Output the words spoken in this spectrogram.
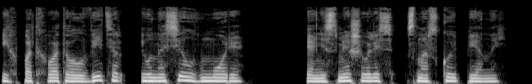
их подхватывал ветер и уносил в море, и они смешивались с морской пеной.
